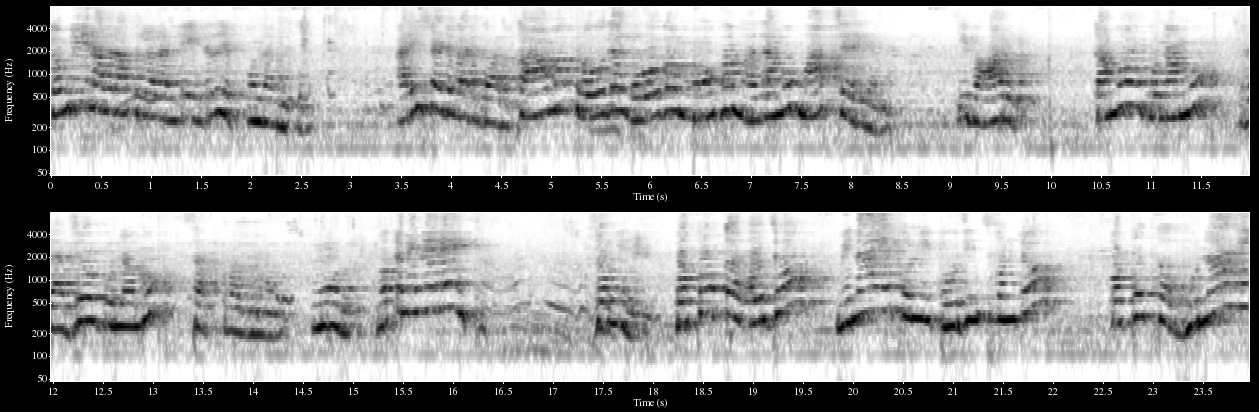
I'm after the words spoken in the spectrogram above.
తొమ్మిది నవరాత్రులు అంటే ఏంటో చెప్పుకుందాం మీకు. అరిషడ్ వర్గాలు కామ క్రోధ లోభ మోహ మదము మాచర్యము ఇవి ఆరు తమో గుణము రజో గుణము సత్వ గుణము. మూడు. మొత్తం ఎన్నేనే తొమ్మిది. ఒక్కొక్క రోజు వినాయకుణ్ణి పూజించుకుంటూ ఒక్కొక్క గుణాన్ని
